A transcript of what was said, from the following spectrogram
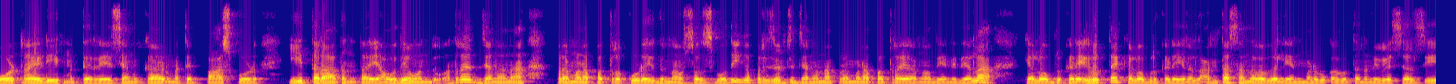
ವೋಟರ್ ಐ ಡಿ ಮತ್ತು ರೇಷನ್ ಕಾರ್ಡ್, ಮತ್ತು ಪಾಸ್ಪೋರ್ಟ್ ಈ ಥರ ಆದಂಥ ಯಾವುದೇ ಒಂದು, ಅಂದರೆ ಜನನ ಪ್ರಮಾಣ ಪತ್ರ ಕೂಡ ಇದನ್ನು ನಾವು ಸಲ್ಲಿಸ್ಬೋದು. ಈಗ ಪ್ರೆಸೆಂಟ್ ಜನನ ಪ್ರಮಾಣ ಪತ್ರ ಅನ್ನೋದು ಏನಿದೆಯಲ್ಲ ಕೆಲವೊಬ್ರ ಕಡೆ ಇರುತ್ತೆ, ಕೆಲವೊಬ್ರ ಕಡೆ ಇರಲ್ಲ. ಅಂಥ ಸಂದರ್ಭದಲ್ಲಿ ಏನು ಮಾಡಬೇಕಾಗುತ್ತೆ ಅಂದರೆ ನೀವು ಎಸ್ ಎಲ್ ಸಿ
